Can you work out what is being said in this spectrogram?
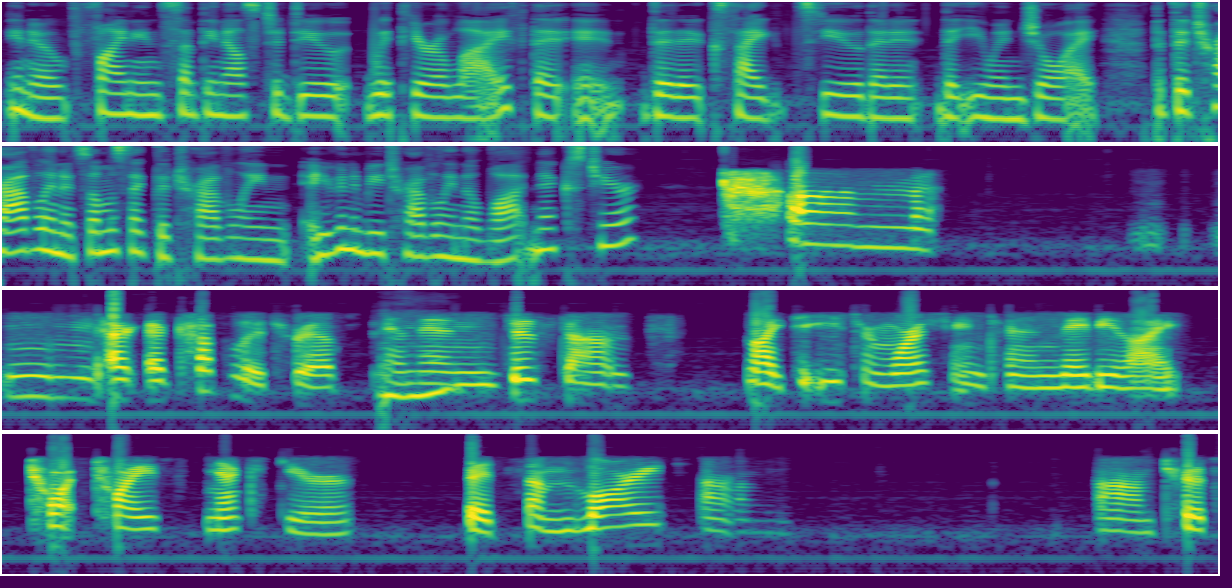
you know, finding something else to do with your life that it, that excites you, that it, that you enjoy. But the traveling, it's almost like the traveling. Are you going to be traveling a lot next year? Um, mm, a, a couple of trips, and then just um, like to Eastern Washington, maybe like tw- twice next year. But some large um, um, trips,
